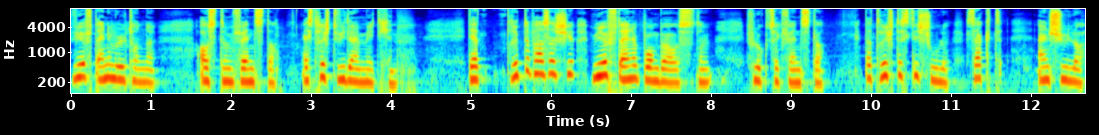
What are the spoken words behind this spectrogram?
wirft eine Mülltonne aus dem Fenster. Es trifft wieder ein Mädchen. Der dritte Passagier wirft eine Bombe aus dem Flugzeugfenster. Da trifft es die Schule, sagt ein Schüler.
